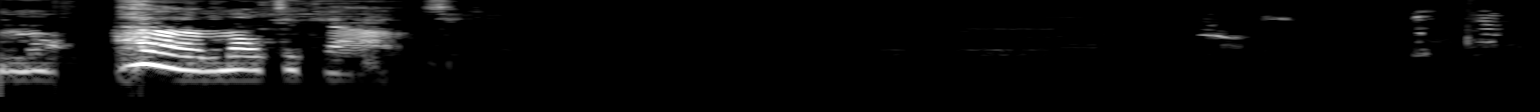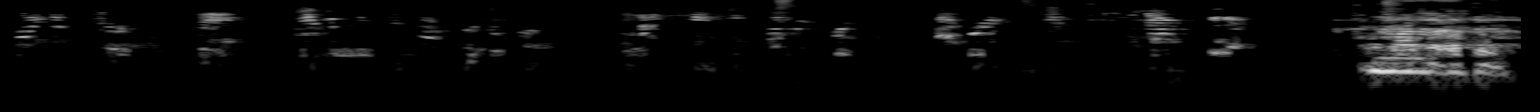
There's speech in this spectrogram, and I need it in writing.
multicast. Among other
